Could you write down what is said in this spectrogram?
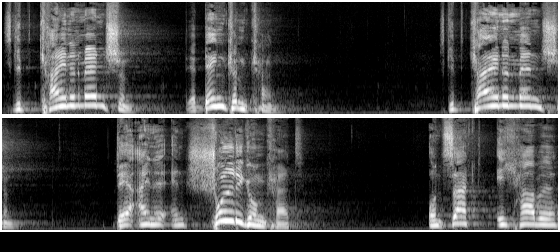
Es gibt keinen Menschen, der denken kann. Gibt keinen Menschen, der eine Entschuldigung hat und sagt, ich habe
